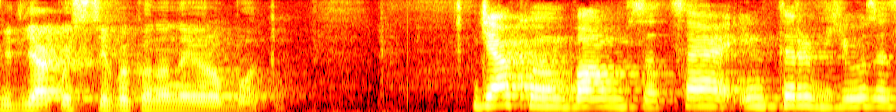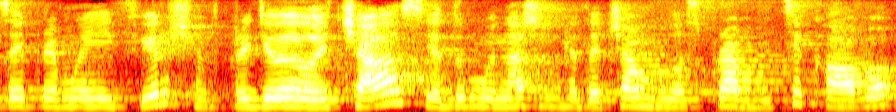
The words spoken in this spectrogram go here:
від якості виконаної роботи. Дякуємо вам за це інтерв'ю, за цей прямий ефір, що ви приділили час. Я думаю, нашим глядачам було справді цікаво,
